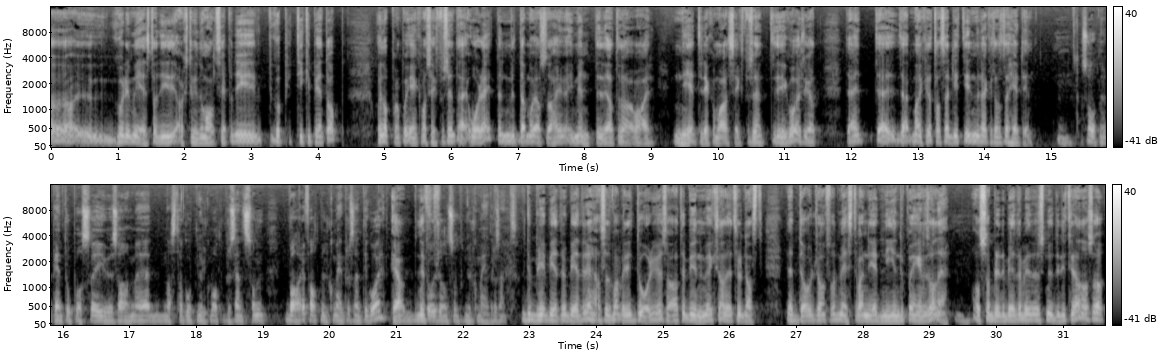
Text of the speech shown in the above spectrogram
går det meste av de aksjene vi normalt ser på, de går, tikker pent opp. Og en oppgang på 1,6% er ålreit, men da må vi altså ha i mente det at det da var ned 3,6 i går. slik at det er, det er, det er, Markedet har tatt seg litt inn, men det har ikke tatt seg helt inn. Mm. Så åpner det pent opp også i USA med Nasdaq opp 0,8% som bare falt 0,1 i går. Ja, det, og Dow Jones opp 0,1% Det ble bedre og bedre. Altså, det var veldig dårlig i USA til å begynne med. Jeg tror Nast, Dow Jones for det meste var ned 900 poeng eller sånn. Ja. Mm. Og så ble det bedre og bedre, og snudde litt. Og så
